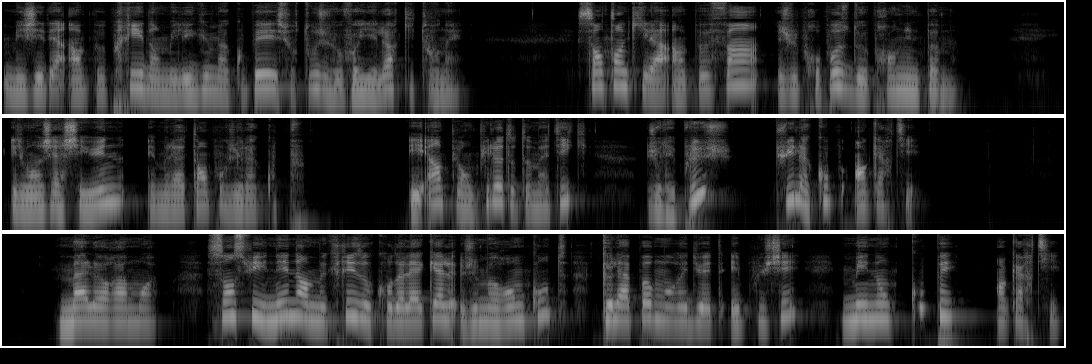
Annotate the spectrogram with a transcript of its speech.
mais j'étais un peu pris dans mes légumes à couper et surtout je voyais l'heure qui tournait. Sentant qu'il a un peu faim, je lui propose de prendre une pomme. Il va en chercher une et me l'attend pour que je la coupe. Et un peu en pilote automatique, je l'épluche, puis la coupe en quartier. Malheur à moi. S'ensuit une énorme crise au cours de laquelle je me rends compte que la pomme aurait dû être épluchée, mais non coupée en quartier.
